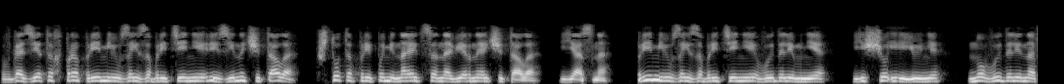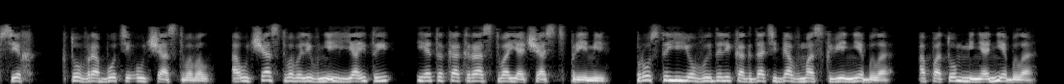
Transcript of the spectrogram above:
В газетах про премию за изобретение резины читала, что-то припоминается, наверное, читала. Ясно. Премию за изобретение выдали мне, еще и июне, но выдали на всех, кто в работе участвовал. А участвовали в ней я и ты, и это как раз твоя часть премии. Просто ее выдали, когда тебя в Москве не было, а потом меня не было.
